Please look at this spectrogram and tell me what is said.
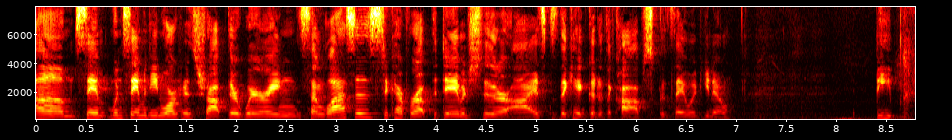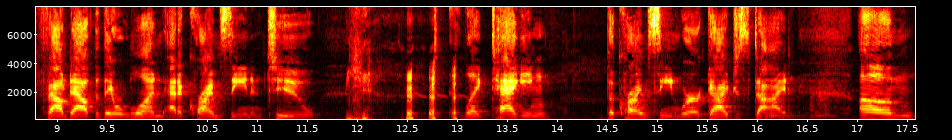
um, Sam when Sam and Dean walk into the shop, they're wearing sunglasses to cover up the damage to their eyes because they can't go to the cops because they would, you know, be found out that they were one at a crime scene and two Yeah. like tagging the crime scene where a guy just died. Um,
